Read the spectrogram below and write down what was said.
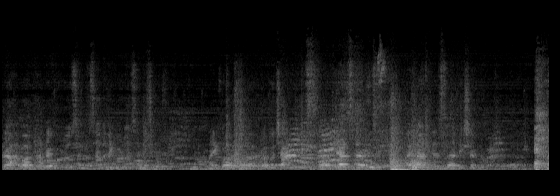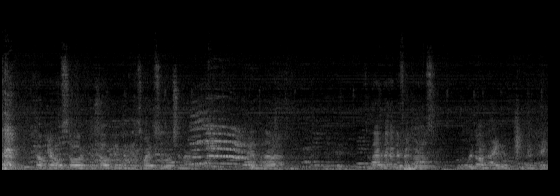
There are about hundred gurus and seventy gurus in this group. Like, uh, Raghu Chand is, uh, he has, uh, I learned his, uh, Diksha guru. Come here also and help him and his wife Sulochana. And uh, so there, there are different gurus. We don't hide it. You can take.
